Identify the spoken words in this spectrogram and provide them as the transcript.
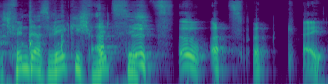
Ich finde das wirklich witzig. Das ist sowas von geil.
